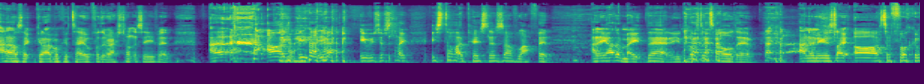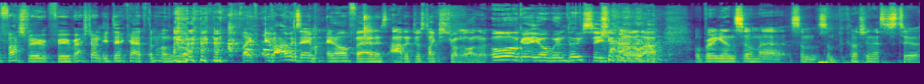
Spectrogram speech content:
And I was like, "Can I book a table for the restaurant this evening?" And I, he, he, he was just like, he started pissing himself laughing, and he had a mate there, and he must have told him. And then he was like, "Oh, it's a fucking fast food food restaurant, you dickhead," and hung up. like if I was him, in all fairness, I'd have just like strung along, like, "Oh, get you a window seat and all that." We'll bring in some uh, some some percussionists to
